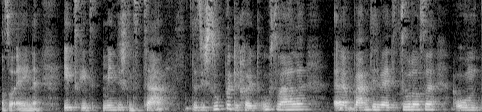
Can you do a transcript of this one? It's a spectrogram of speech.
Also einen. Jetzt gibt es mindestens zehn. Das ist super, ihr könnt auswählen, äh, wem ihr wollt zulassen Und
